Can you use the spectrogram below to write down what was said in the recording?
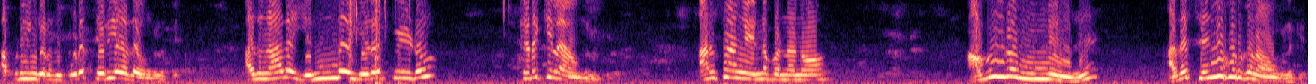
அப்படிங்கிறது கூட தெரியாது அவங்களுக்கு. அதனால எந்த இழப்பீடும் கிடைக்கல அவங்களுக்கு. அரசாங்கம் என்ன பண்ணணும்? அவங்க முன்னின்று அதை செஞ்சு கொடுக்கணும் அவங்களுக்கு.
